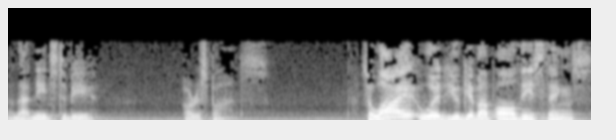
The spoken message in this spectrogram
and that needs to be our response. So why would you give up all these things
